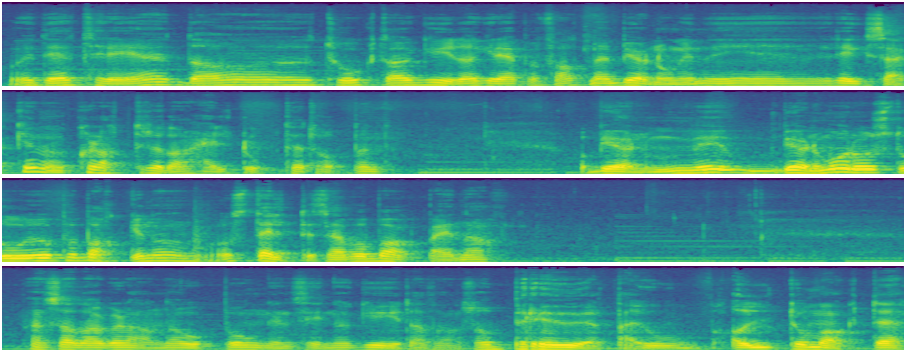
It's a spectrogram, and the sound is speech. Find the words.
Og i det treet da tok da Gyda grepet fatt med bjørnungen i ryggsekken og klatret da helt opp til toppen. Og Bjørnemor, Bjørnemor hun sto jo på bakken og, og stelte seg på bakbeina. Mens hun da glana opp på ungen sin og Gyda, da, så brøt hun jo alt hun makte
